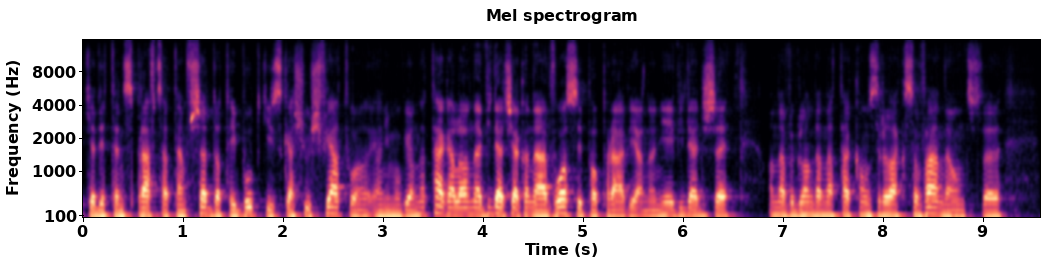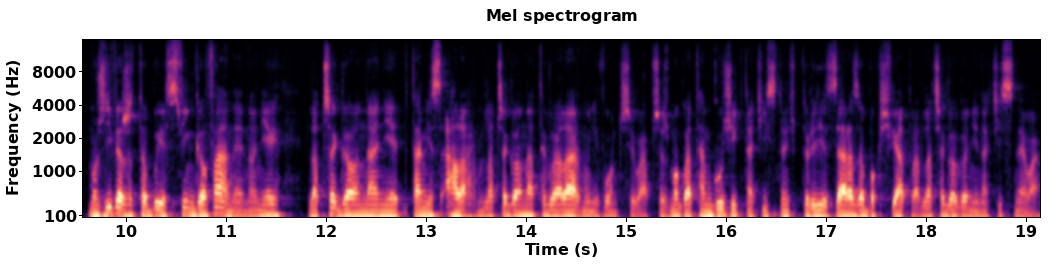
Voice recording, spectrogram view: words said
kiedy ten sprawca tam wszedł do tej budki, zgasił światło, i oni mówią, no tak, ale ona widać, jak ona włosy poprawia, no nie, widać, że ona wygląda na taką zrelaksowaną, że możliwe, że to był sfingowany, no nie, dlaczego ona nie, tam jest alarm, dlaczego ona tego alarmu nie włączyła, przecież mogła tam guzik nacisnąć, który jest zaraz obok światła, dlaczego go nie nacisnęła.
